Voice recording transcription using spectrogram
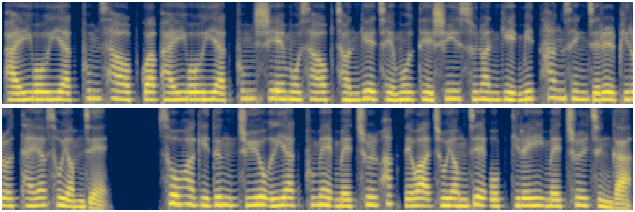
바이오의약품 사업과 바이오의약품 CMO 사업 전개 재무 대쉬 순환기 및 항생제를 비롯하여 소염제, 소화기 등 주요 의약품의 매출 확대와 조영제 옵티레이 매출 증가,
